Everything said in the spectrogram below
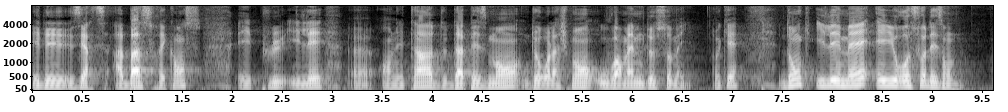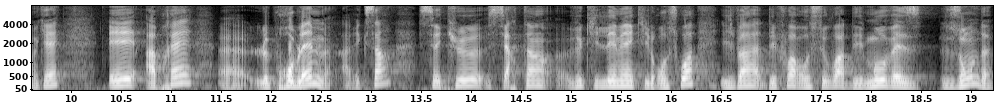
et des hertz à basse fréquence, et plus il est euh, en état d'apaisement, de, relâchement ou voire même de sommeil. Ok? Donc il émet et il reçoit des ondes. Ok? Et après, euh, le problème avec ça, c'est que certains, vu qu'il émet, qu'il reçoit, il va des fois recevoir des mauvaises ondes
